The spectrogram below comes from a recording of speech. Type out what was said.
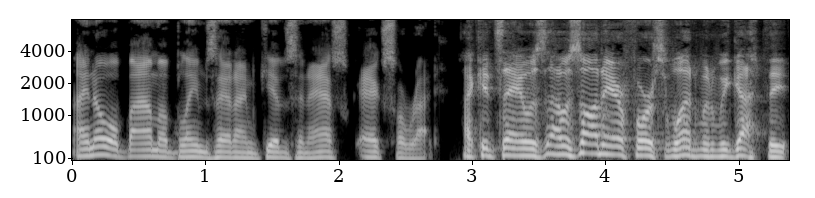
I know Obama blames that on Gibbs and Axelrod. I could say I was I was on Air Force One when we got the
